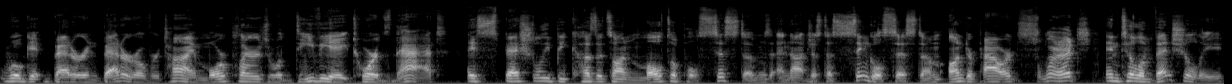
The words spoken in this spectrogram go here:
will get better and better over time. More players will deviate towards that especially because it's on multiple systems and not just a single system, underpowered switch, until eventually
